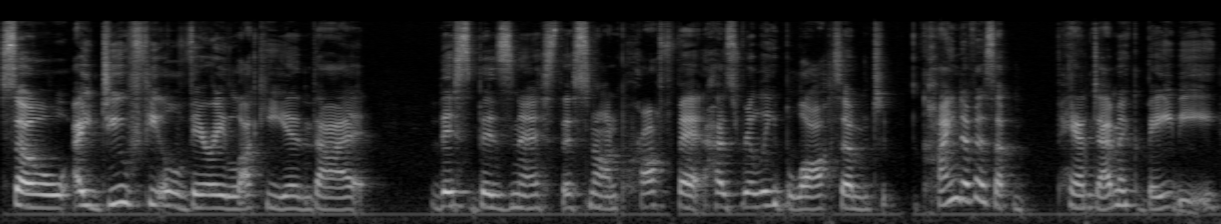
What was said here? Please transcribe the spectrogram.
So I do feel very lucky in that this business, this nonprofit has really blossomed kind of as a pandemic baby.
